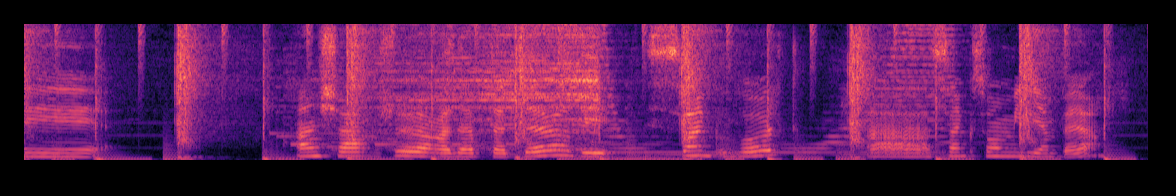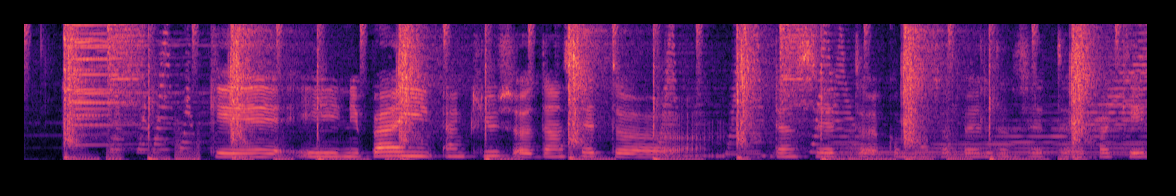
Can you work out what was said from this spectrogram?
Et un chargeur adaptateur de 5 volts à 500 mAh qui n'est pas inclus dans cette euh, dans cette comment s'appelle dans cette paquet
